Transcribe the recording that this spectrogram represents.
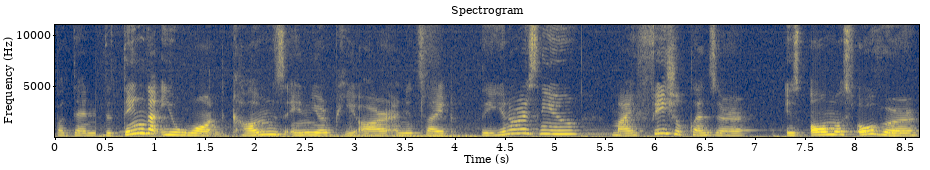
but then the thing that you want comes in your PR and it's like, the universe knew my facial cleanser is almost over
